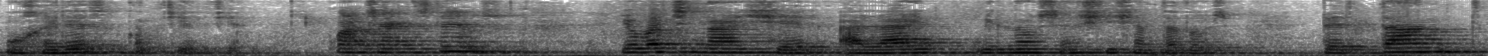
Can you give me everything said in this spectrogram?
Mujeres Consciència. Quants anys tens? Jo vaig néixer a l'any 1962, per tant,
